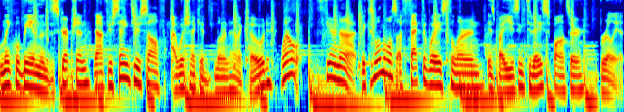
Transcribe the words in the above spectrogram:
link will be in the description. Now, if you're saying to yourself, I wish I could learn how to code, well, fear not, because one of the most effective ways to learn is by using today's sponsor, Brilliant.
